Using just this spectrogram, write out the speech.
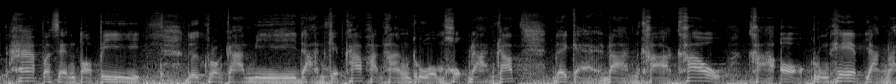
1.5%ต่อปี โดยโครงการมีด่านเก็บค่าผ่านทางรวม 6 ด่านครับได้แก่ด่านขาเข้าขาออกกรุงเทพอย่างละ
